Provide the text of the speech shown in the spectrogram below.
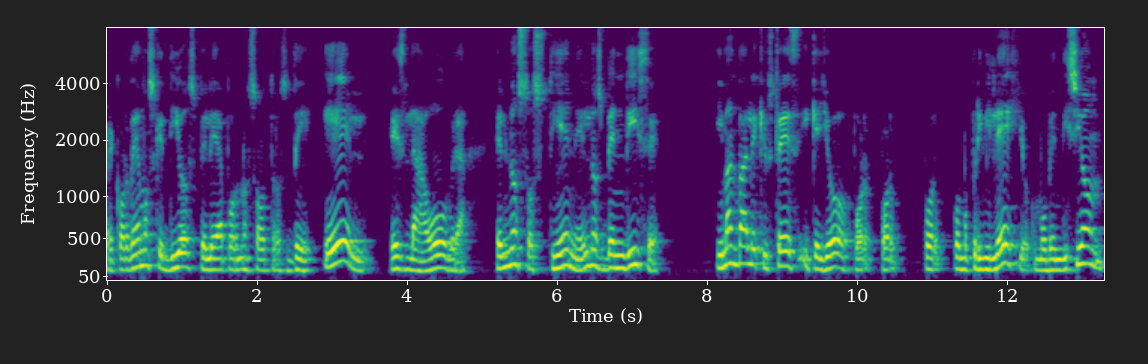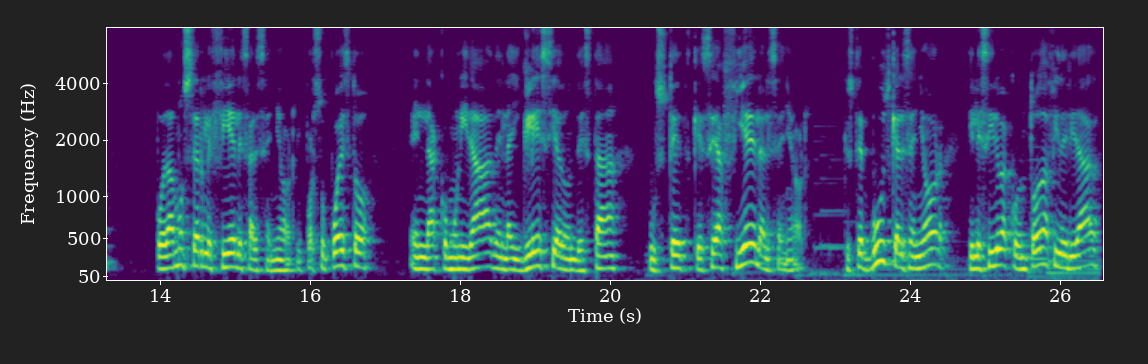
recordemos que Dios pelea por nosotros. De Él es la obra. Él nos sostiene, Él nos bendice. Y más vale que ustedes y que yo, por, por, por, como privilegio, como bendición, podamos serle fieles al Señor. Y por supuesto, en la comunidad, en la iglesia donde está usted, que sea fiel al Señor, que usted busque al Señor y le sirva con toda fidelidad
